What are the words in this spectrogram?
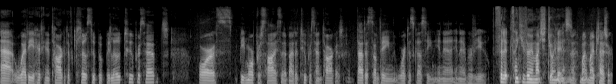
Uh, whether you're hitting a target of close to but below 2% or being more precise about a 2% target. That is something we're discussing in a, in a review. Philip, thank you very much for joining okay, us. Uh, my, my pleasure.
